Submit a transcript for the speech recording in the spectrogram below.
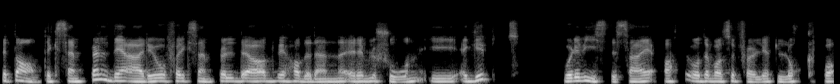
et annet eksempel det er jo f.eks. da vi hadde den revolusjonen i Egypt hvor det viste seg at Og det var selvfølgelig et lokk på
